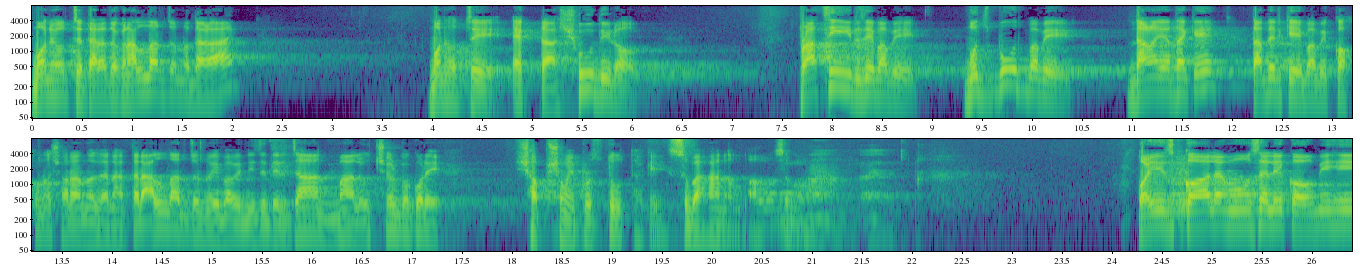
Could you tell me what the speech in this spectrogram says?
মনে হচ্ছে তারা যখন আল্লাহর জন্য দাঁড়ায়, মনে হচ্ছে একটা সুদৃঢ় প্রাচীর যেভাবে, মজবুতভাবে দাঁড়াইয়া থাকে, তাদেরকে এভাবে কখনো সরানো যায় না। তারা আল্লাহর জন্য এভাবে নিজেদের জান, মাল উৎসর্গ করে সব সময় প্রস্তুত থাকে। সুবাহান আল্লাহ ওয়াইজ ক্বালা মূসা লিকওমিহি,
